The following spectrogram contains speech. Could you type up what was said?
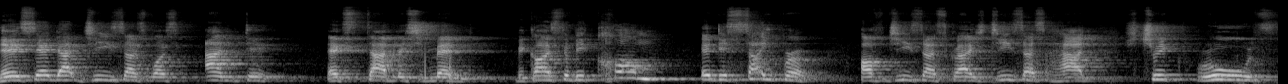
They said that Jesus was anti establishment because to become a disciple of Jesus Christ, Jesus had strict rules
